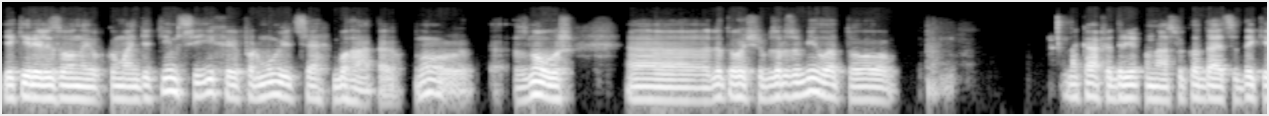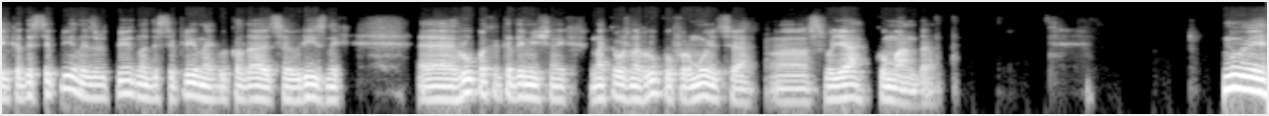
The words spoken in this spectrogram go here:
які реалізовані в команді Teams, їх е, формується багато. Ну знову ж е, для того, щоб зрозуміло, то на кафедрі у нас викладається декілька дисциплін, і відповідно дисципліни викладаються в різних е, групах академічних. На кожну групу формується своя команда. Ну і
